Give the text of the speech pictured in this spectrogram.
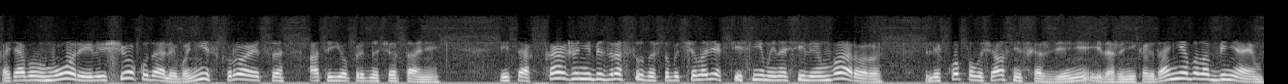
хотя бы в море или еще куда-либо, не скроется от ее предначертаний. Итак, как же не безрассудно, чтобы человек, теснимый насилием варвара, легко получал снисхождение и даже никогда не был обвиняем,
